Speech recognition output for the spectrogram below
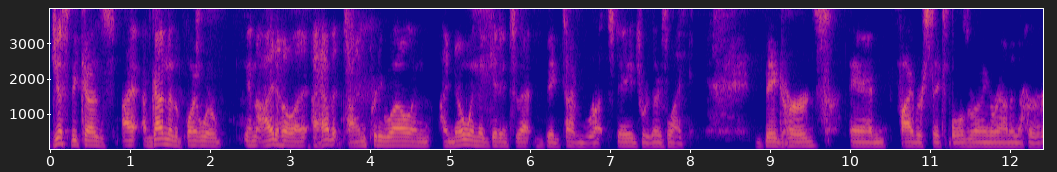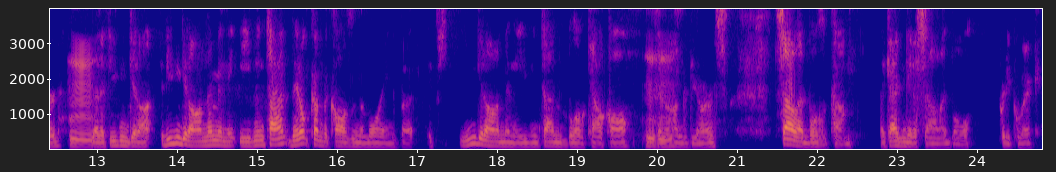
just because I, i've gotten to the point where in idaho I, I have it timed pretty well and i know when they get into that big time rut stage where there's like big herds and five or six bulls running around in a herd Mm. that if you can get on if you can get on them in the evening time they don't come to calls in the morning but if you can get on them in the evening time and blow a cow call within Mhm. 100 yards satellite bulls will come like i can get a satellite bull pretty quick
